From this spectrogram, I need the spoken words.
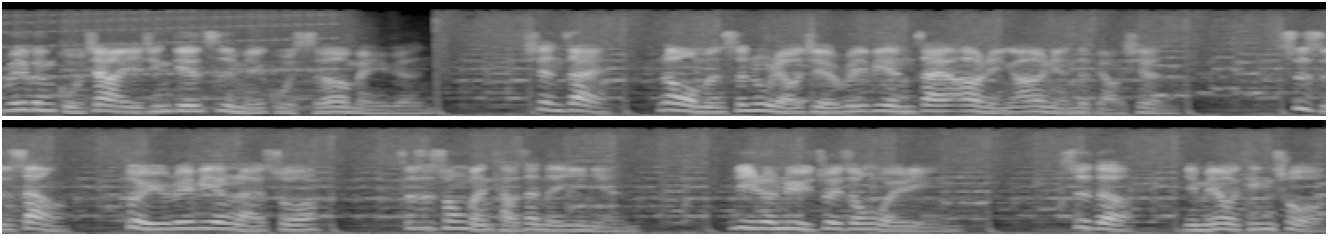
，Rivian 股价已经跌至每股十二美元。现在，让我们深入了解 Rivian 在二零二二年的表现。事实上，对于 Rivian 来说，这是充满挑战的一年，利润率最终为零。是的，你没有听错，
